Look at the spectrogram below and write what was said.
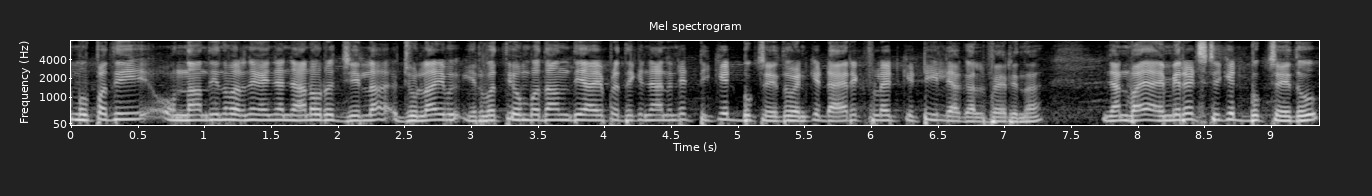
മുപ്പത്തി ഒന്നാം തീയതി എന്ന് പറഞ്ഞു കഴിഞ്ഞാൽ ഞാനൊരു ജില്ല ജൂലൈ ഇരുപത്തി ഒമ്പതാം തീയതി ആയപ്പോഴത്തേക്ക് ഞാൻ എന്റെ ടിക്കറ്റ് ബുക്ക് ചെയ്തു. എനിക്ക് ഡയറക്റ്റ് ഫ്ലൈറ്റ് കിട്ടിയില്ല ഗൾഫെയറിൽ നിന്ന് ഞാൻ വയ എമിറേറ്റ്സ് ടിക്കറ്റ് ബുക്ക് ചെയ്തു.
